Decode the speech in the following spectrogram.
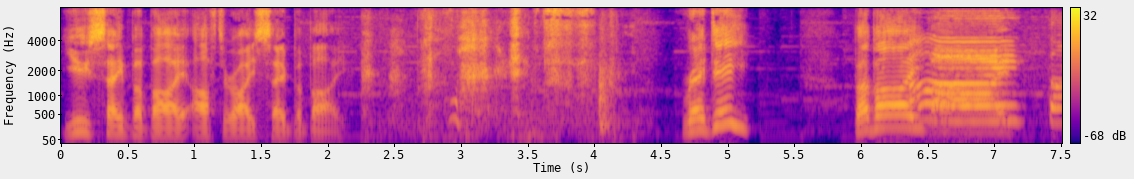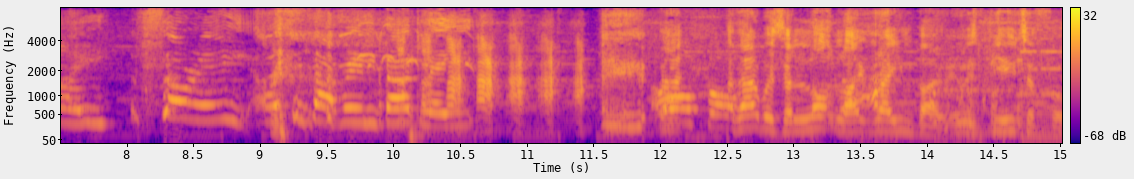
You say bye bye after I say bye bye. Ready? Bye bye. Bye. Bye. Sorry, I did that really badly. That, that was a lot like Rainbow. It was beautiful.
